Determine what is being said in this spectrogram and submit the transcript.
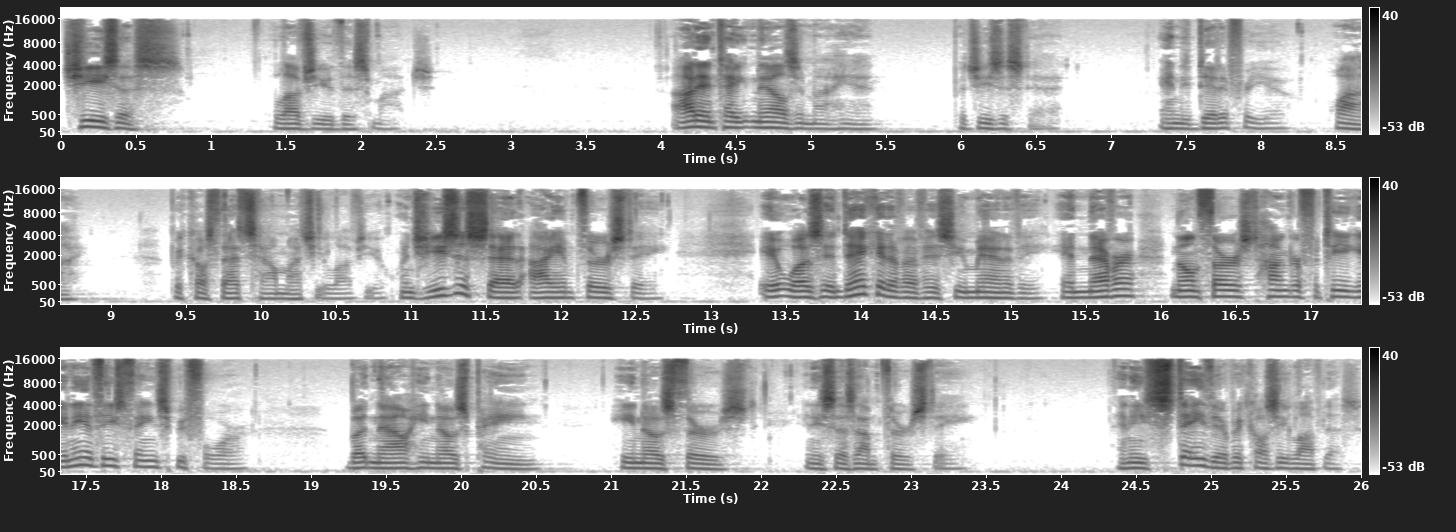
Jesus loves you this much. I didn't take nails in my hand, but Jesus did. And He did it for you. Why? Because that's how much He loves you. When Jesus said, I am thirsty, it was indicative of His humanity. He had never known thirst, hunger, fatigue, any of these things before. But now He knows pain, He knows thirst, and He says, I'm thirsty. And He stayed there because He loved us.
